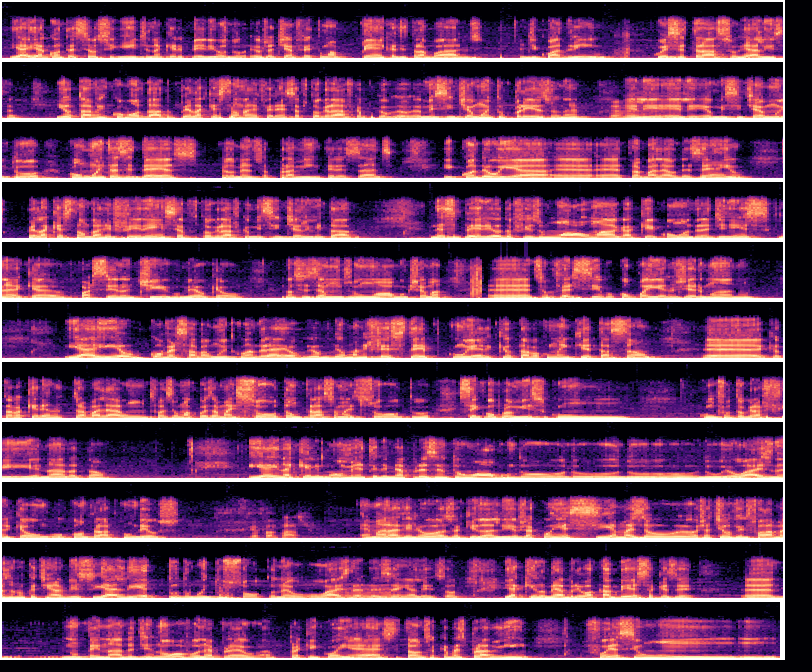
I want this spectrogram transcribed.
E aí aconteceu o seguinte: naquele período eu já tinha feito uma penca de trabalhos de quadrinho com esse traço realista. E eu estava incomodado pela questão da referência fotográfica, porque eu, eu, eu me sentia muito preso, né? Uhum. Ele, ele, eu me sentia muito com muitas ideias, pelo menos para mim, interessantes. E quando eu ia é, é, trabalhar o desenho, pela questão da referência fotográfica, eu me sentia limitado. Nesse período, eu fiz um, uma HQ com o André Diniz, né, que é parceiro antigo meu, que é o. Nós fizemos um álbum que chama é, Subversivo Companheiro Germano. E aí eu conversava muito com o André, eu, eu, eu manifestei com ele que eu estava com uma inquietação, é, que eu estava querendo trabalhar, um, fazer uma coisa mais solta, um traço mais solto, sem compromisso com com fotografia e nada tal. E aí, naquele momento, ele me apresentou um álbum do, do, do, do Will Eisner, que é o, o Contrato com Deus. Que é fantástico. É maravilhoso aquilo ali. Eu já conhecia, mas eu, eu, já tinha ouvido falar, mas eu nunca tinha visto. E ali é tudo muito solto, né? O, o Eisner uhum. desenha ali. Solto. E aquilo me abriu a cabeça, quer dizer, é, não tem nada de novo, né? Para quem conhece e tal, não sei o que, mas para mim foi assim um, um,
